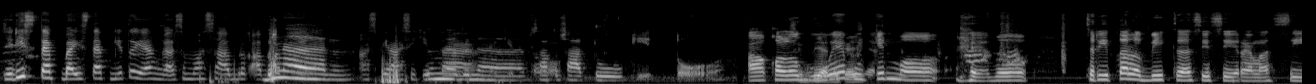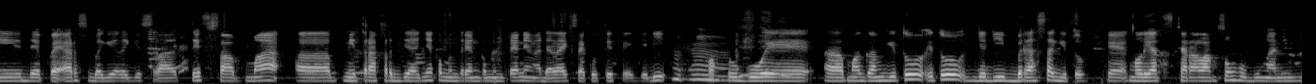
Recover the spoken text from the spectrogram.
jadi step by step gitu ya nggak semua sabruk abrik benar aspirasi kita benar-benar gitu. satu-satu gitu Ah, kalau gue mungkin mau mau cerita lebih ke sisi relasi DPR sebagai legislatif sama eh, mitra kerjanya kementerian-kementerian yang adalah eksekutif ya. Jadi Mm-mm. waktu gue eh, magang gitu itu jadi berasa gitu kayak ngelihat secara langsung hubungan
